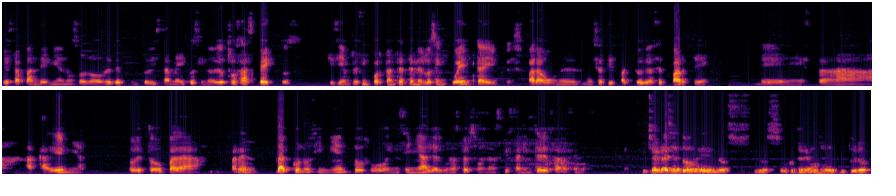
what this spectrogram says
esta pandemia no solo desde el punto de vista médico, sino de otros aspectos que siempre es importante tenerlos en cuenta y pues para uno es muy satisfactorio hacer parte de esta academia, sobre todo para, para dar conocimientos o enseñarle a algunas personas que están interesadas en esto. Muchas gracias, Don. Eh, nos, nos encontraremos en el futuro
